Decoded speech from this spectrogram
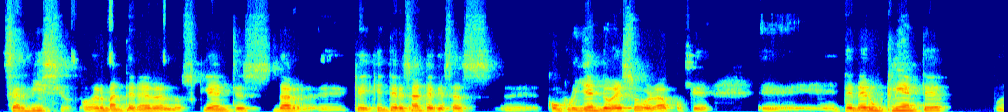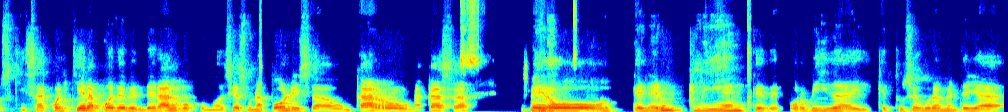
Servicio, poder mantener a los clientes, dar, eh, qué, qué, interesante que estás eh, concluyendo eso, ¿verdad? Porque eh, tener un cliente, pues quizá cualquiera puede vender algo, como decías, una póliza, o un carro, una casa, pero tener un cliente de por vida y que tú seguramente ya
